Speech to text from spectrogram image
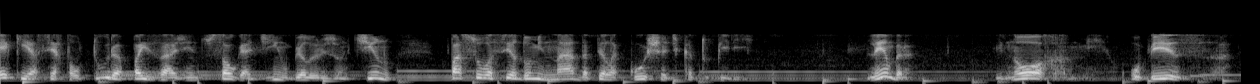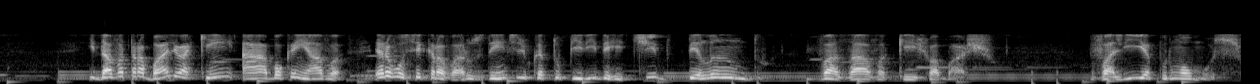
É que, a certa altura, a paisagem do Salgadinho Belo Horizontino passou a ser dominada pela coxa de catupiry. Lembra? Enorme, obesa. E dava trabalho a quem a abocanhava. Era você cravar os dentes e o catupiry derretido, pelando, vazava queixo abaixo. Valia por um almoço.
